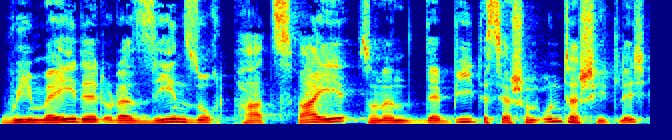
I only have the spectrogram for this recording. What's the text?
We Made It oder Sehnsucht Part 2, sondern der Beat ist ja schon unterschiedlich.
